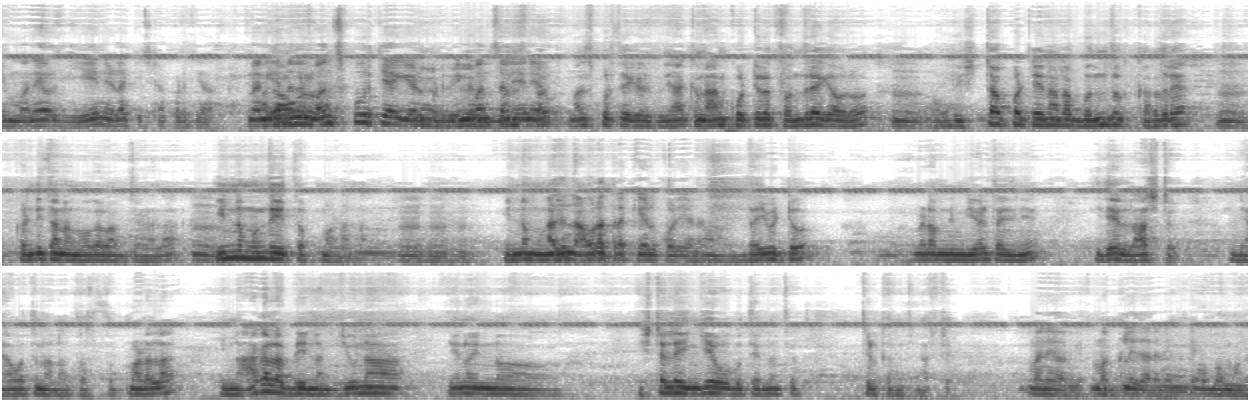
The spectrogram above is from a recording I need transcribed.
ನಿಮ್ಮ ಮನೆಯವ್ರಿಗೆ ಏನ್ ಹೇಳಕ್ ಇಷ್ಟಪಡ್ತೀಯ? ನನಗೆ ಮನ್ಸ್ಫೂರ್ತಿಯಾಗಿ ಹೇಳ್ಬಿಡ್ರಿ ನಿಮ್ಮ ಮನ್ಸಲ್ಲಿ ಏನು ಮನಸ್ಫೂರ್ತಿಯಾಗಿ ಹೇಳ್ತೀನಿ. ಯಾಕೆ ನಾನು ಕೊಟ್ಟಿರೋ ತೊಂದರೆಗೆ ಅವರು ಅವ್ರು ಇಷ್ಟಪಟ್ಟು ಏನಾರ ಬಂದು ಕರೆದ್ರೆ ಖಂಡಿತ ನಾನು ಹೋಗಲ್ಲ ಅಂತ ಹೇಳಲ್ಲ. ಇನ್ನು ಮುಂದೆ ಈ ತಪ್ಪು ಮಾಡಲ್ಲ. ಇನ್ನು ಮುಂದೆ ಅದನ್ನ ಅವ್ರ ಹತ್ರ ಕೇಳ್ಕೊಳ್ಳಿ ಅಣ್ಣ. ದಯವಿಟ್ಟು ಮೇಡಮ್ ನಿಮ್ಗೆ ಹೇಳ್ತಾ ಇದ್ದೀನಿ ಇದೇ ಲಾಸ್ಟ್ ಇನ್ನು ಯಾವತ್ತೂ ನಾನು ತಪ್ಪು ಮಾಡಲ್ಲ. ಇನ್ನು ಆಗಲ್ಲ ಬಿಡಿ ನನ್ನ ಜೀವನ ಏನೋ ಇನ್ನು ಇಷ್ಟಲ್ಲೇ ಹಿಂಗೆ ಹೋಗುತ್ತೆ ಅನ್ನೋದು ತಿಳ್ಕೊಂತೀನಿ ಅಷ್ಟೇ. ಮನೆಯವ್ರಿಗೆ ಮಕ್ಕಳಿದ್ದಾರೆ ನಿಮಗೆ. ಒಬ್ಬ ಮಗ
